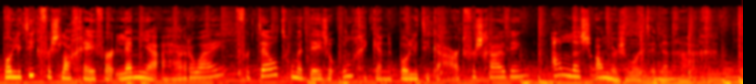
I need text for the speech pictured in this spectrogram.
Politiek verslaggever Lemia Aharouai vertelt hoe met deze ongekende politieke aardverschuiving alles anders wordt in Den Haag.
